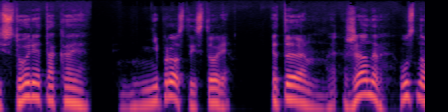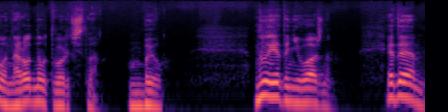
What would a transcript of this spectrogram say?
история такая. Не просто история. Это жанр устного народного творчества. Был. Но это не важно. Это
